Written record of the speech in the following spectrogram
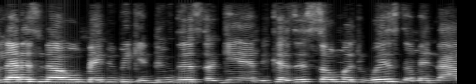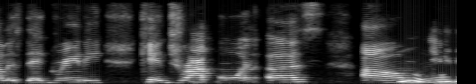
let us know. Maybe we can do this again because there's so much wisdom and knowledge that Granny can drop on us. Um, Ooh,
